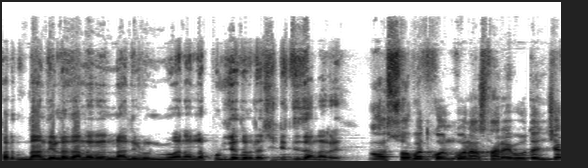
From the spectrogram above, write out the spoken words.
परत नांदेडला जाणार आहे. नांदेडहून विमानानं पुढच्या दौऱ्यासाठी ते जाणार आहेत. सोबत कोण कोण असणार आहे भाऊ त्यांच्या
